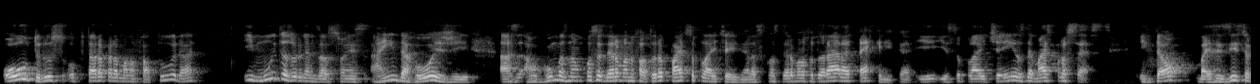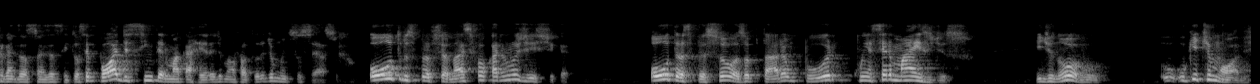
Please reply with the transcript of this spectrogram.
Outros optaram pela manufatura e muitas organizações, ainda hoje, as, algumas não consideram manufatura parte do supply chain, elas consideram a manufatura área técnica e, e supply chain e os demais processos. Então, mas existem organizações assim. Então, você pode sim ter uma carreira de manufatura de muito sucesso. Outros profissionais se focaram em logística. Outras pessoas optaram por conhecer mais disso. E, de novo, o, o que te move?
